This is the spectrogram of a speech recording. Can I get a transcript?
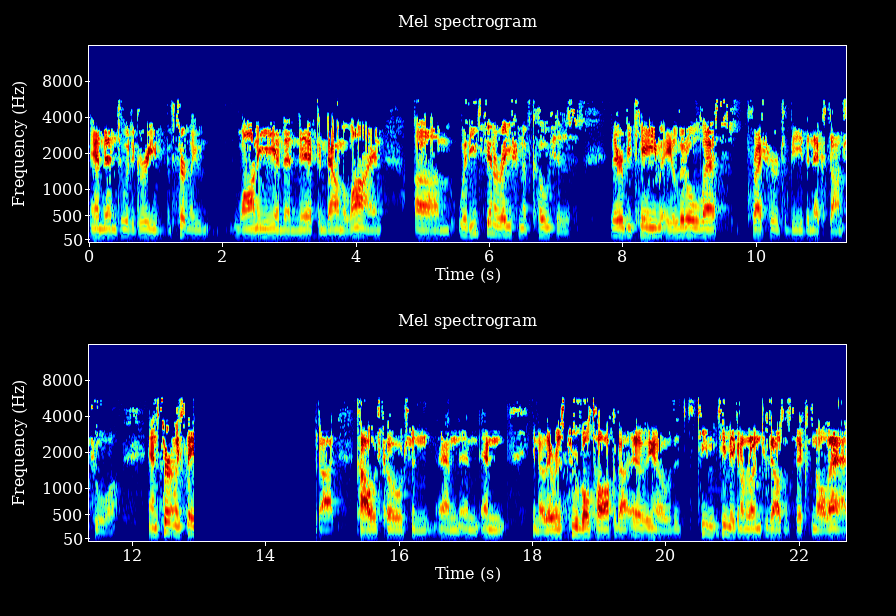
and then to a degree, certainly Wani, and then Nick, and down the line. Um, with each generation of coaches, there became a little less pressure to be the next Don Shula, and certainly State got college coach and and and and you know there was Super Bowl talk about uh, you know the team team making a run in 2006 and all that.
